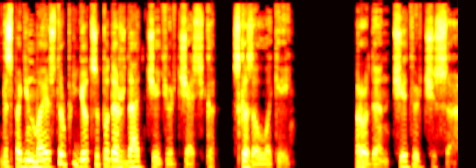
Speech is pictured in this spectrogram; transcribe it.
Господин маэстро придется подождать четверть часика, сказал лакей. Роден, четверть часа.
